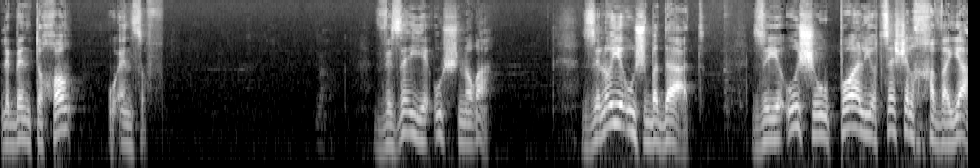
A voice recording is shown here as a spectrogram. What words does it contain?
לבין תוכו הוא אינסוף. וזה ייאוש נורא. זה לא ייאוש בדעת, זה ייאוש שהוא פועל יוצא של חוויה,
